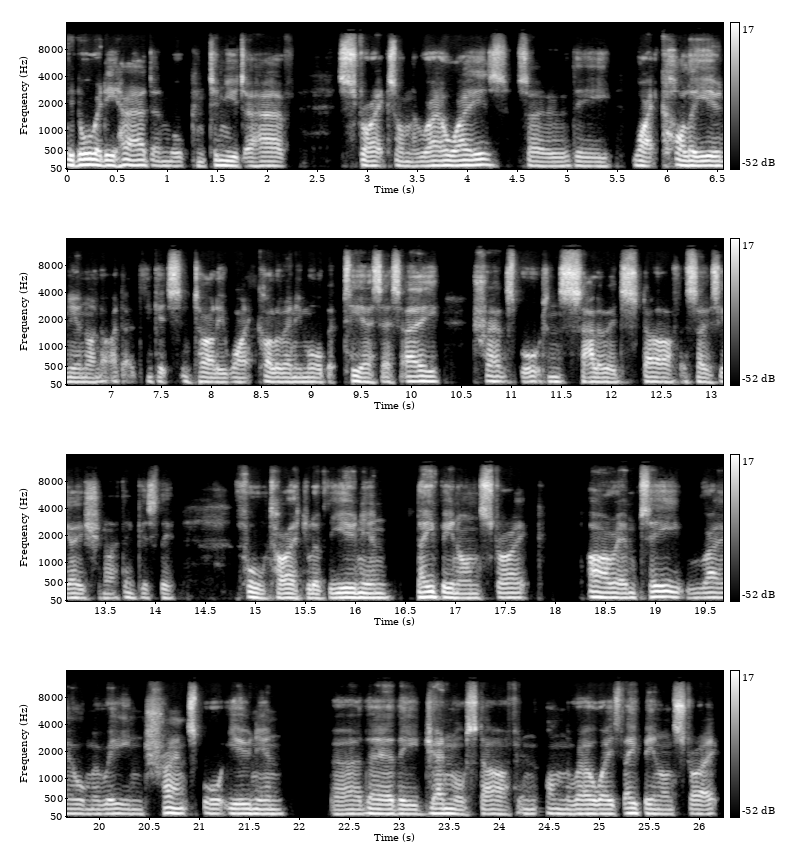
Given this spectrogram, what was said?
We've already had and will continue to have strikes on the railways. So the white collar union, I don't think it's entirely white collar anymore, but TSSA, Transport and Salaried Staff Association, I think is the full title of the union. They've been on strike. RMT, Rail Marine Transport Union, uh, they're the general staff in, on the railways. They've been on strike.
